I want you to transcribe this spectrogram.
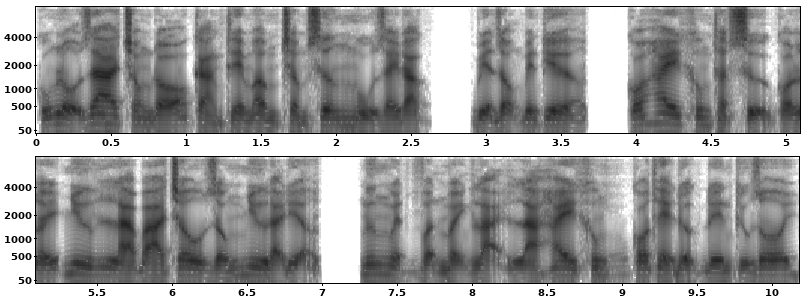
cũng lộ ra trong đó càng thêm âm trầm sương mù dày đặc, biển rộng bên kia, có hay không thật sự có lấy như là ba châu giống như đại địa, ngưng nguyệt vận mệnh lại là hay không có thể được đến cứu rỗi.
